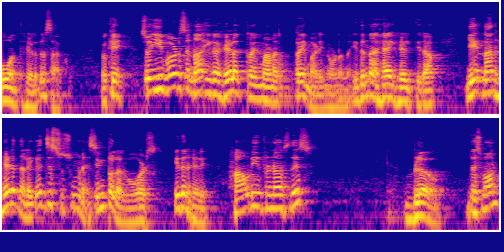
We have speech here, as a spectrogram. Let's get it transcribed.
ಓ ಅಂತ ಹೇಳಿದ್ರೆ ಸಾಕು. ಓಕೆ ಸೊ ಈ ವರ್ಡ್ಸನ್ನ ಈಗ ಹೇಳಕ್ಕೆ ಟ್ರೈ ಮಾಡ ಟ್ರೈ ಮಾಡಿ ನೋಡೋಣ. ಇದನ್ನ ಹೇಗೆ ಹೇಳ್ತೀರಾ? ಏ, ನಾನು ಹೇಳಿದ್ನಲ್ಲ, ಈಗ ಜಸ್ಟ್ ಸುಮ್ಮನೆ ಸಿಂಪಲ್ ಅಲ್ವ ವರ್ಡ್ಸ್ ಇದನ್ನು ಹೇಳಿ. How do you pronounce this blow this one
